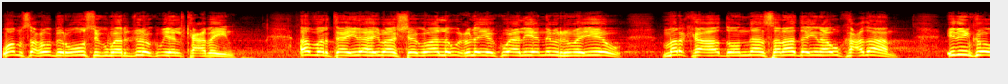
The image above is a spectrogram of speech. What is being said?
wamsaxuu biru'uusikum arjulakum ila alkacbayn afartaa ilaahay baa sheego alla wuxuu leeyahy kuwa aliya nebi rumeeyeyow marka aad doontaan salaadda inaad u kacdaan idinkoo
